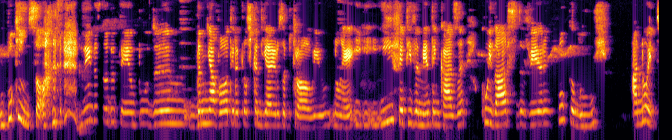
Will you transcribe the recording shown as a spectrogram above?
um pouquinho só. Ainda sou do tempo de, da minha avó ter aqueles candeeiros a petróleo, não é? E, e, e efetivamente em casa cuidar-se de ver pouca luz à noite.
